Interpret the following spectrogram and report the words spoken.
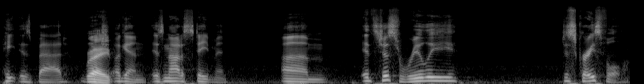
hate is bad. Right. Which, again, is not a statement. Um, it's just really disgraceful.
